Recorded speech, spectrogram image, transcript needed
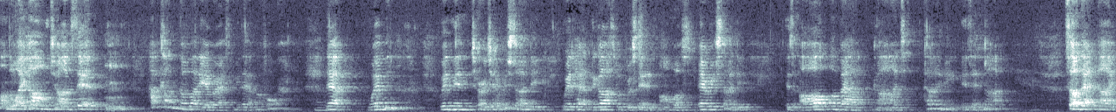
On the way home, John said, how come nobody ever asked me that before? Now, women, we'd been in church every Sunday. We'd had the gospel presented almost every Sunday. It's all about God's timing, is it not? So that night,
